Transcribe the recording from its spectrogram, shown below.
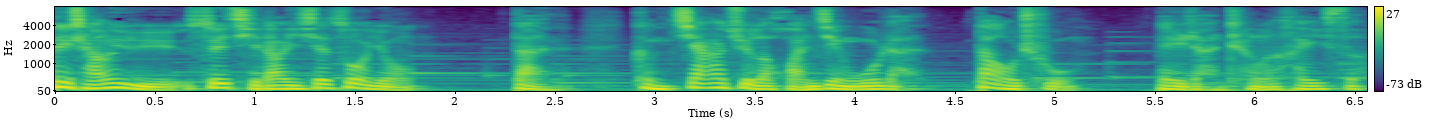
那场雨虽起到一些作用，但更加剧了环境污染，到处被染成了黑色。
